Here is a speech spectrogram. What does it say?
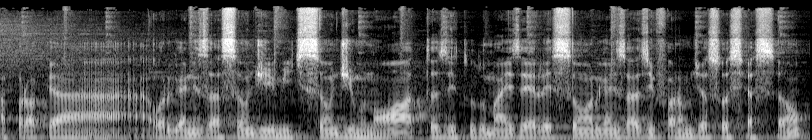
a própria organização de emissão de notas e tudo mais, elas são organizadas em forma de associação alimentação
